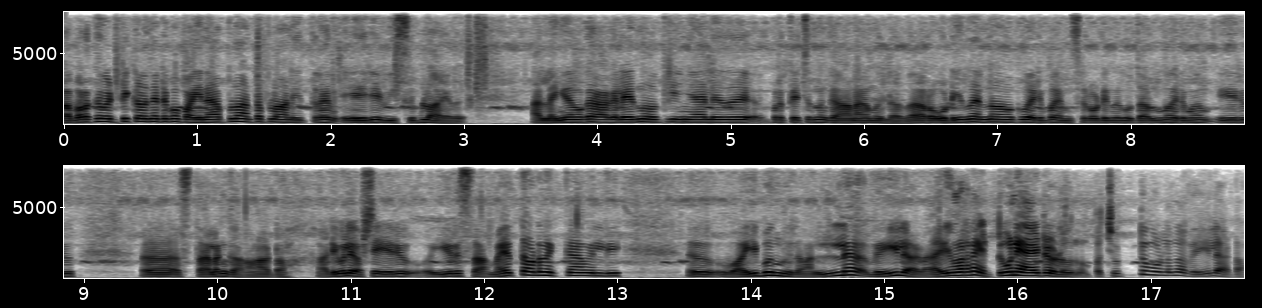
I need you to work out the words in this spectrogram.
റബ്ബറൊക്കെ വെട്ടിക്കളഞ്ഞിട്ട് ഇപ്പോൾ പൈനാപ്പിൾ നട്ടപ്പോഴാണ് ഇത്രയും ഏരിയ വിസിബിൾ ആയത്. അല്ലെങ്കിൽ നമുക്ക് അകലെ നിന്ന് നോക്കി കഴിഞ്ഞാൽ ഇത് പ്രത്യേകിച്ചൊന്നും കാണാമെന്നില്ല അത് ആ റോഡിൽ നിന്ന് തന്നെ നമുക്ക് വരുമ്പോൾ എം സി റോഡിൽ നിന്ന് കുത്താളിൽ നിന്ന് വരുമ്പം ഈ ഒരു സ്ഥലം കാണാം കേട്ടോ. അടിപൊളി. പക്ഷേ ഈ ഒരു ഈ ഒരു സമയത്ത് അവിടെ നിൽക്കാൻ വലിയ വൈബൊന്നുമില്ല നല്ല വെയിലാണ്. കാര്യം പറഞ്ഞാൽ എട്ട് മണി ആയിട്ടേ ഉള്ളൂ. അപ്പോൾ ചുട്ടു പൊള്ളുന്ന വെയിലാട്ടോ.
